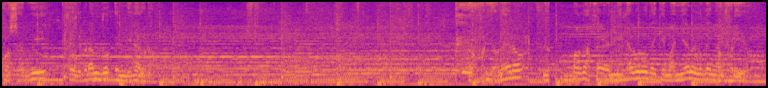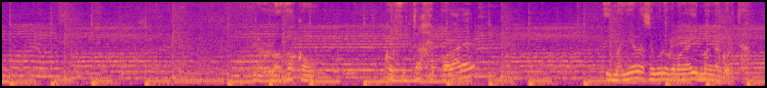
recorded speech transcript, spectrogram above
José Luis celebrando el milagro. Los frioleros van a hacer el milagro de que mañana no tengan frío. Los dos con, con sus trajes polares y mañana seguro que van a ir manga corta.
